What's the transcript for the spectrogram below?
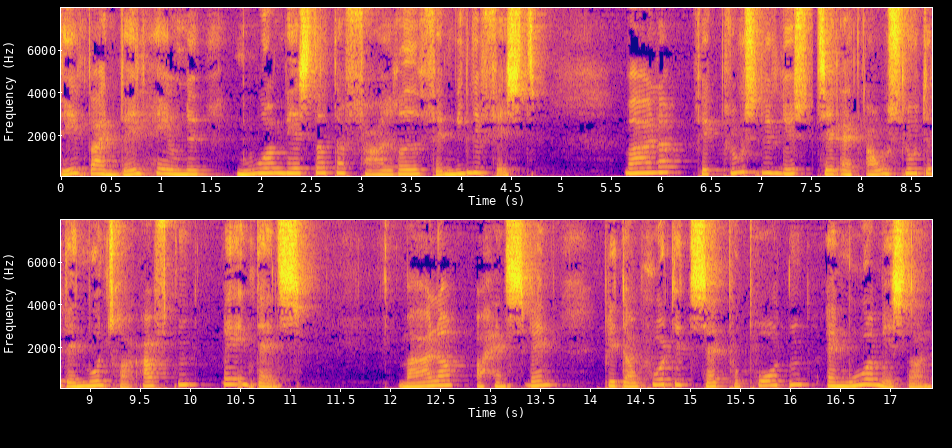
Det var en velhavende murmester, der fejrede familiefest. Maler fik pludselig lyst til at afslutte den muntre aften med en dans. Maler og hans ven blev dog hurtigt sat på porten af murmesteren.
